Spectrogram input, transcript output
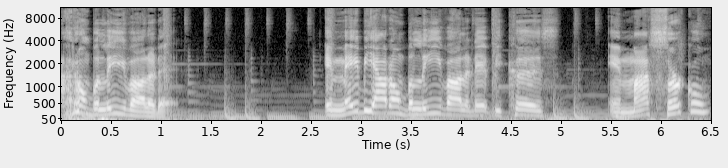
I don't believe all of that. And maybe I don't believe all of that because in my circle,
